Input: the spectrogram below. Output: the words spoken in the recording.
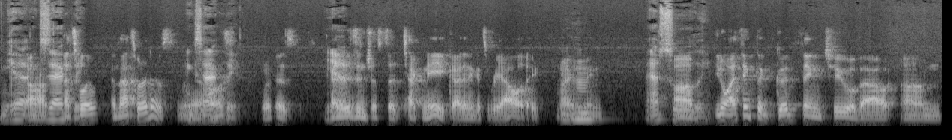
Yeah, Uh, exactly. That's what, and that's what it is. I mean, Exactly. what it is. Yeah. And it isn't just a technique. I think it's a reality, right? I mean, Absolutely. um, you know, I think the good thing too about um,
